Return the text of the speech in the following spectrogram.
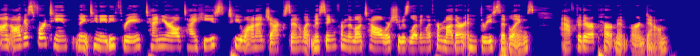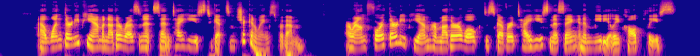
On August 14th, 1983, 10 year old Tyhees Tijuana Jackson went missing from the motel where she was living with her mother and three siblings after their apartment burned down. At 1.30 p.m., another resident sent Tyhees to get some chicken wings for them. Around 4.30 p.m., her mother awoke, discovered Tyhees missing, and immediately called police.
